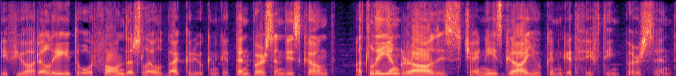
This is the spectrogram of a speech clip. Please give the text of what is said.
if you are elite or Founders level backer, you can get 10% discount. At Li Yong-Rui, this Chinese guy, you can get 15%.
